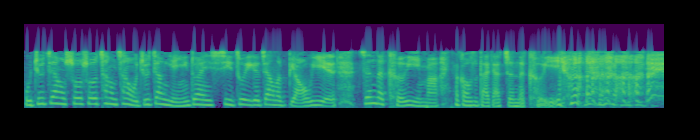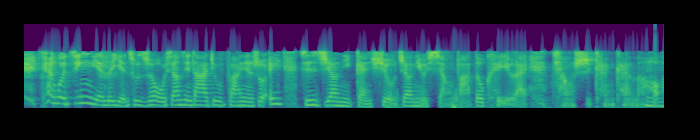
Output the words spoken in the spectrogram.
我就这样说说唱唱，我就这样演一段戏，做一个这样的表演，真的可以吗？要告诉大家，真的可以。看过今年的演出之后，我相信大家就发现说，哎，其实只要你敢秀，只要你有想法，都可以来尝试看看了哈、嗯。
